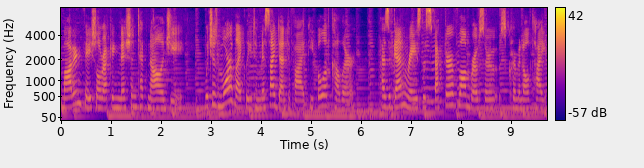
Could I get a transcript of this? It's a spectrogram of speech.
modern facial recognition technology, which is more likely to misidentify people of color, has again raised the specter of Lombroso's criminal type.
